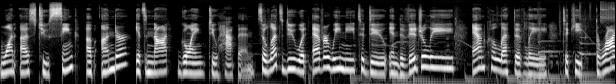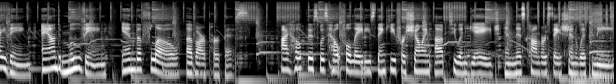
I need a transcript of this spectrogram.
want us to sink up under, it's not going to happen. So let's do whatever we need to do individually and collectively to keep thriving and moving in the flow of our purpose. I hope this was helpful, ladies. Thank you for showing up to engage in this conversation with me.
